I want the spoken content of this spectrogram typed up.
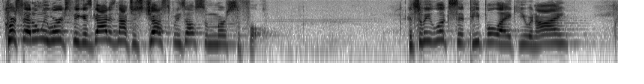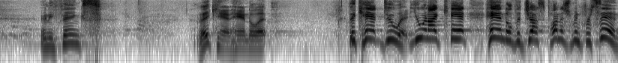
Of course, that only works because God is not just just, but He's also merciful. And so He looks at people like you and I, and He thinks, they can't handle it. They can't do it. You and I can't handle the just punishment for sin.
